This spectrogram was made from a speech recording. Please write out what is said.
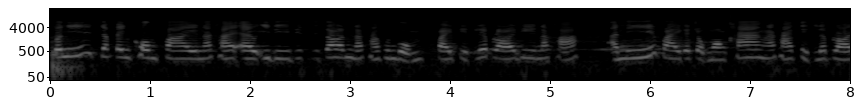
ตัวนี้จะเป็นโคมไฟนะคะ LED ดิจิตอลนะคะ คุณบุ๋มไฟติดเรียบร้อยดีนะคะ อันนี้ไฟกระจกมองข้างนะคะ ติดเรียบร้อย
